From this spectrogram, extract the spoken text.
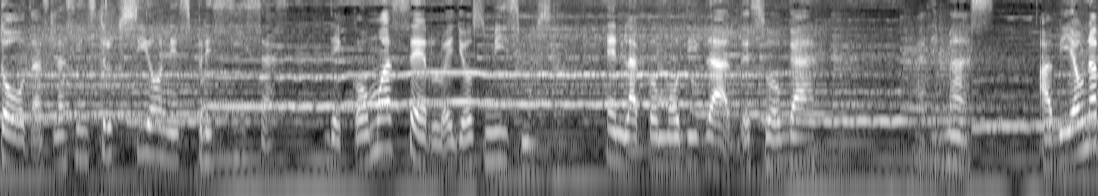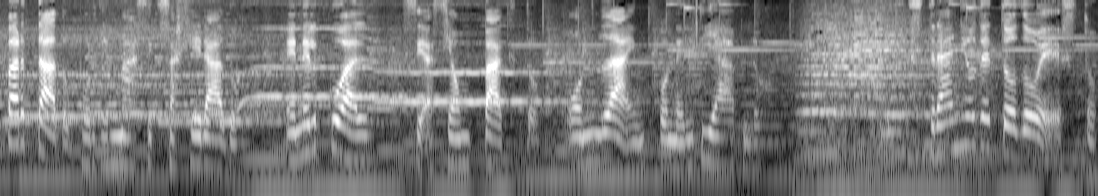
todas las instrucciones precisas de cómo hacerlo ellos mismos en la comodidad de su hogar. Además, había un apartado por demás exagerado en el cual se hacía un pacto online con el diablo. Lo extraño de todo esto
